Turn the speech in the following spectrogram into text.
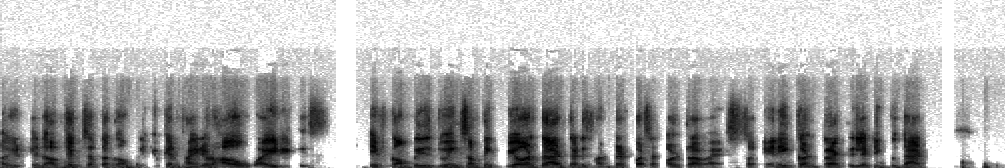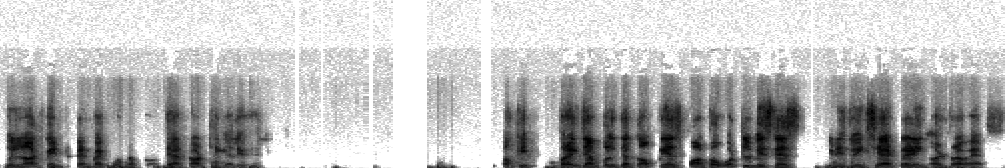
uh, it, it- the objects of the company. You can find out how wide it is. If company is doing something beyond that, that is 100% ultra vires. So any contract relating to that will not be entertained by court of law. They are not legally valid. Okay. For example, if the company has formed for hotel business, it is doing share trading, ultra vires.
